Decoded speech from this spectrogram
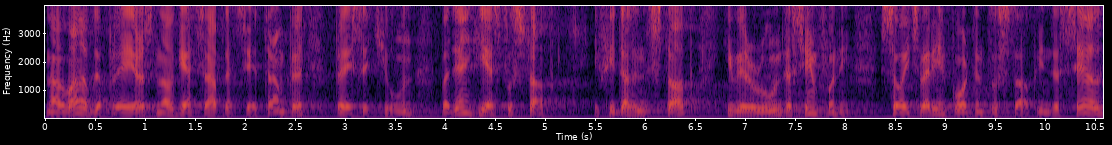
Now, one of the players now gets up, let's say a trumpet, plays a tune, but then he has to stop. If he doesn't stop, he will ruin the symphony. So it's very important to stop. In the cell,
